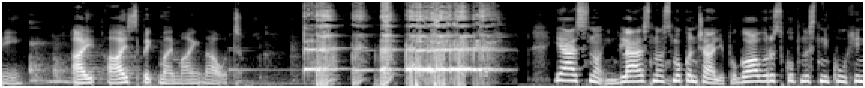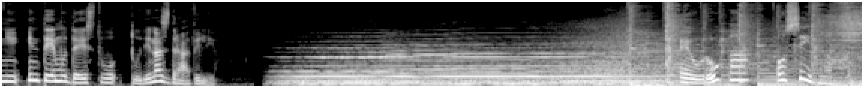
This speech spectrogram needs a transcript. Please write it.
I, I Jasno in glasno smo končali pogovor o skupnostni kuhinji in temu dejstvu tudi nazdravili. Evropa osebno.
